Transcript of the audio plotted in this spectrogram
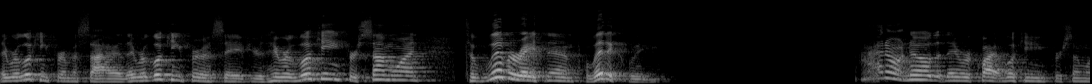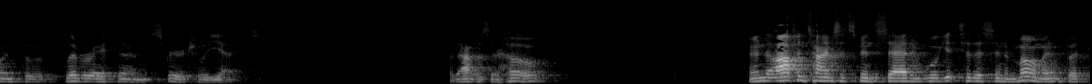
They were looking for a Messiah. They were looking for a Savior. They were looking for someone to liberate them politically. I don't know that they were quite looking for someone to liberate them spiritually yet. But that was their hope. And oftentimes it's been said, and we'll get to this in a moment, but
